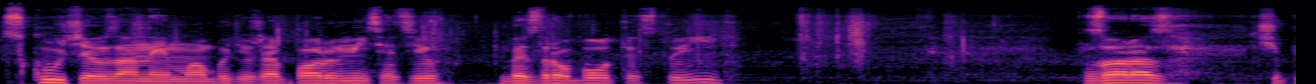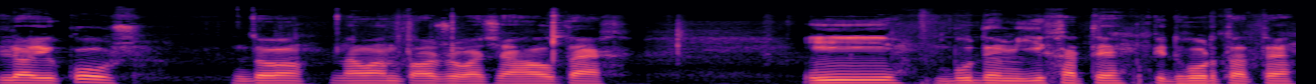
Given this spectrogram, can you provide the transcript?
скучив за ним, мабуть, вже пару місяців без роботи стоїть. Зараз чіпляю ковш до навантажувача Галтех і будемо їхати підгортати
